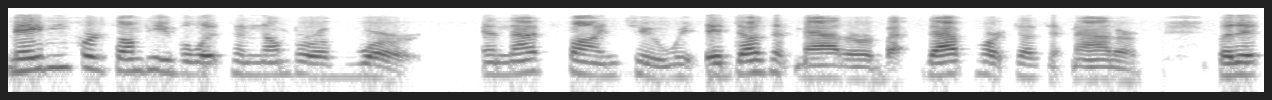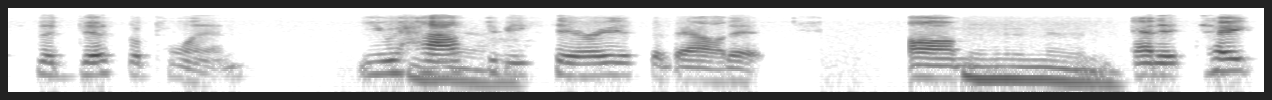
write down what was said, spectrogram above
maybe for some people it's a number of words, and that's fine too. It doesn't matter. About, that part doesn't matter. But it's the discipline. You have Yeah. to be serious about it. Um, Mm. And it takes,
